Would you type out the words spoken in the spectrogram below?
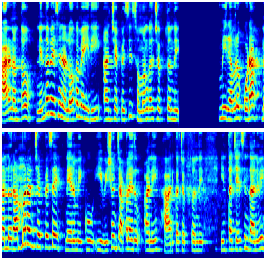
కారణంతో నింద వేసిన లోకమే ఇది అని చెప్పేసి సుమంగల్ చెప్తుంది. మీరెవరూ కూడా నన్ను రమ్మరని చెప్పేసే నేను మీకు ఈ విషయం చెప్పలేదు అని హారిక చెప్తుంది. ఇంత చేసిన దానివి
